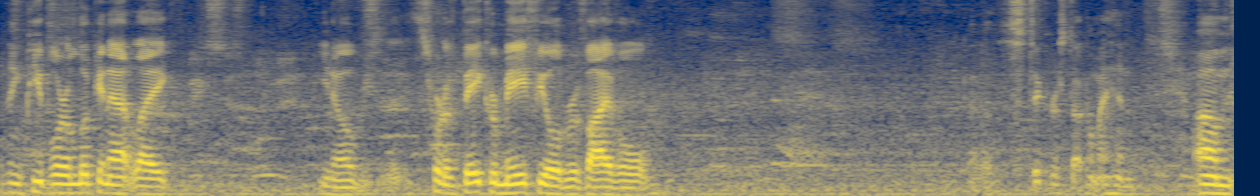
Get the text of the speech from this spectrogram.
I think people are looking at like you know, sort of Baker Mayfield revival. Got a sticker stuck on my hand. Um,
